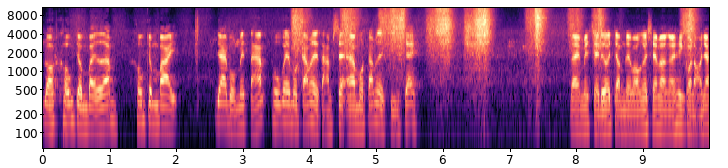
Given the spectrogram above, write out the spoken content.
đọt 0.75 0.7 dài 48 thu về 108 à, 109 cm đây mình sẽ đưa chậm để mọi người xem là ngay hình của nó nha.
